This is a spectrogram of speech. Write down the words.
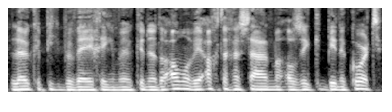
Leuke piekbeweging. We kunnen er allemaal weer achter gaan staan. Maar als ik binnenkort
